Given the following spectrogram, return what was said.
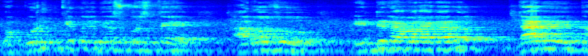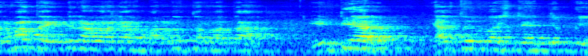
ఒక గొడుగు కిందకి తీసుకొస్తే ఆ రోజు ఎన్టీ రామారావు గారు దాని తర్వాత ఎన్టీ రామారావు గారు మరణం తర్వాత ఎన్టీఆర్ హెల్త్ యూనివర్సిటీ అని చెప్పి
